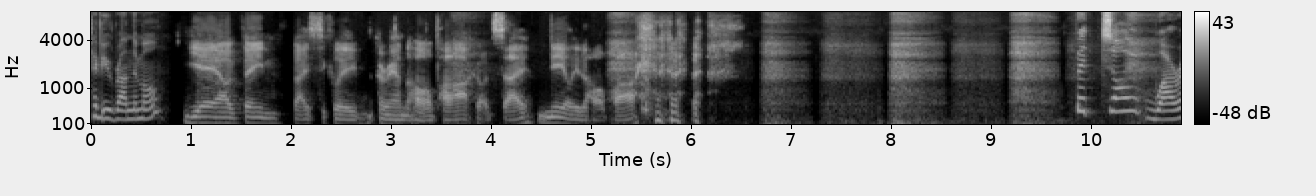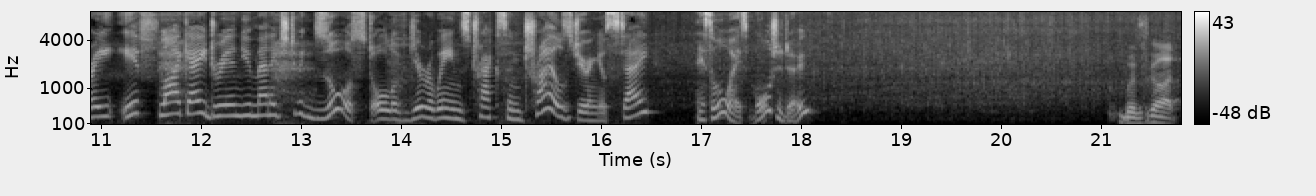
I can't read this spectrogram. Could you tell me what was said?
Have you run them all? Yeah, I've been basically around the whole park, I'd say, nearly the whole park. But don't worry if, like Adrian, you manage to exhaust all of Girraween's tracks and trails during your stay. There's always more to do. We've got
